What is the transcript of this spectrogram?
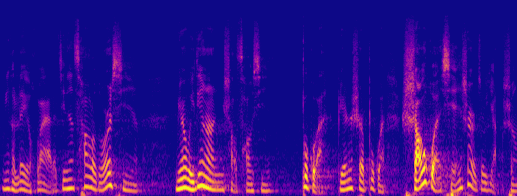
你可累坏了，今天操了多少心啊？明儿我一定让你少操心，不管别人事儿，不管少管闲事儿就养生。”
